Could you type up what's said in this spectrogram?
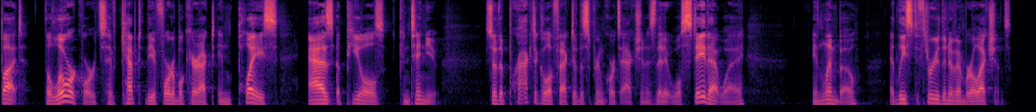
But the lower courts have kept the Affordable Care Act in place as appeals continue. So the practical effect of the Supreme Court's action is that it will stay that way in limbo at least through the November elections.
